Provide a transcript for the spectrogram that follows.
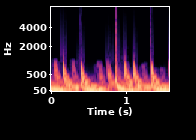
本当に。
